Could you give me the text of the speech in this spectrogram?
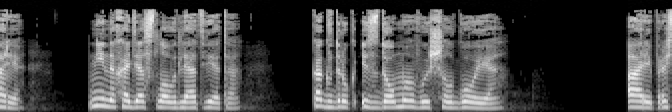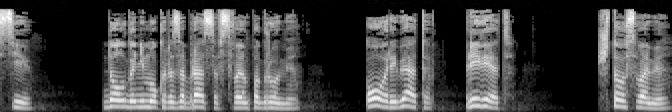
Ари, не находя слов для ответа, как вдруг из дома вышел Гоя. «Ари, прости. Долго не мог разобраться в своем погроме. О, ребята, привет! Что с вами?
